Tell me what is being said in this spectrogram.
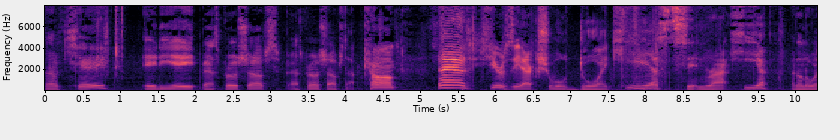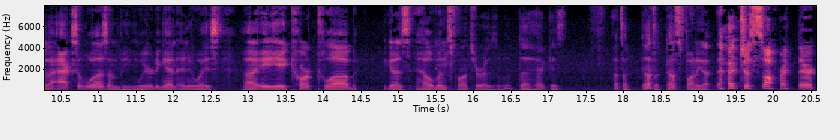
Okay, 88 Bass Pro Shops, BassProShops.com, and here's the actual diecast sitting right here. I don't know where the accent was. I'm being weird again. Anyways, uh, 88 Kart Club. You guys, Hellman sponsor. As what the heck is that's a that's a dust bunny that I just saw right there.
